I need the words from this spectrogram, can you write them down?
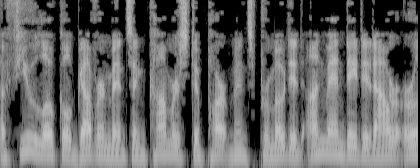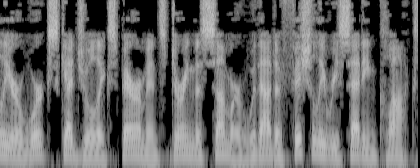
a few local governments and commerce departments promoted unmandated hour earlier work schedule experiments during the summer without officially resetting clocks.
